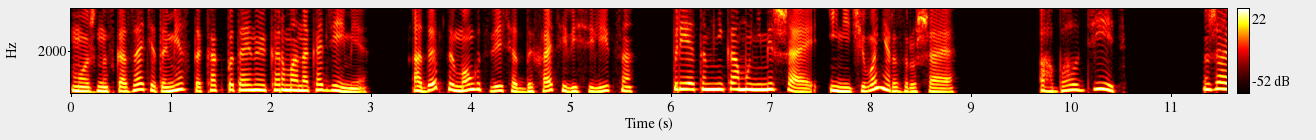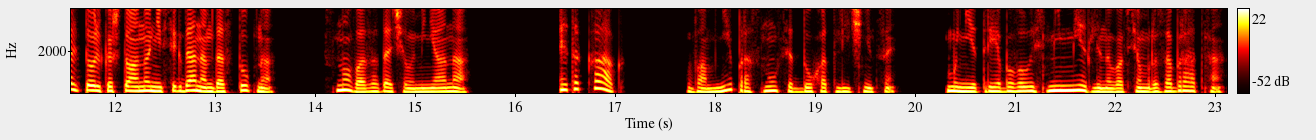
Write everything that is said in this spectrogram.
Можно сказать, это место как потайной карман Академии. Адепты могут здесь отдыхать и веселиться, при этом никому не мешая и ничего не разрушая. Обалдеть! Жаль только, что оно не всегда нам доступно. Снова озадачила меня она. Это как? Во мне проснулся дух отличницы. Мне требовалось немедленно во всем разобраться.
